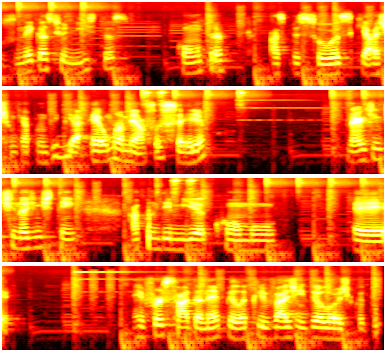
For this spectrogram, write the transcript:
os negacionistas contra as pessoas que acham que a pandemia é uma ameaça séria. Na Argentina a gente tem a pandemia como é, reforçada né, pela clivagem ideológica do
